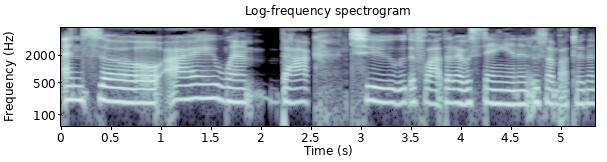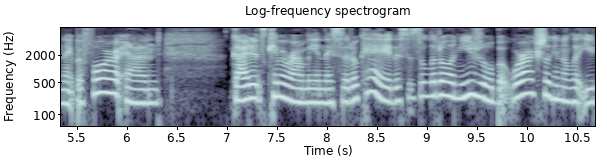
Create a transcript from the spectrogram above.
and so I went back to the flat that I was staying in in Ulaanbaatar the night before, and guidance came around me and they said, okay, this is a little unusual, but we're actually going to let you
